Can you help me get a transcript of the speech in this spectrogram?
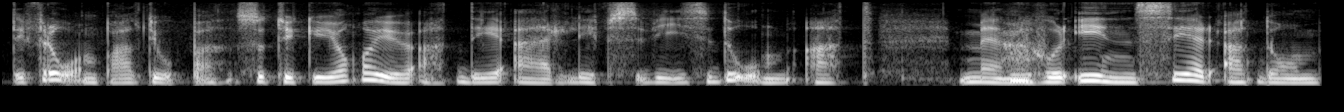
utifrån på alltihopa så tycker jag ju att det är livsvisdom att människor uh. inser att de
